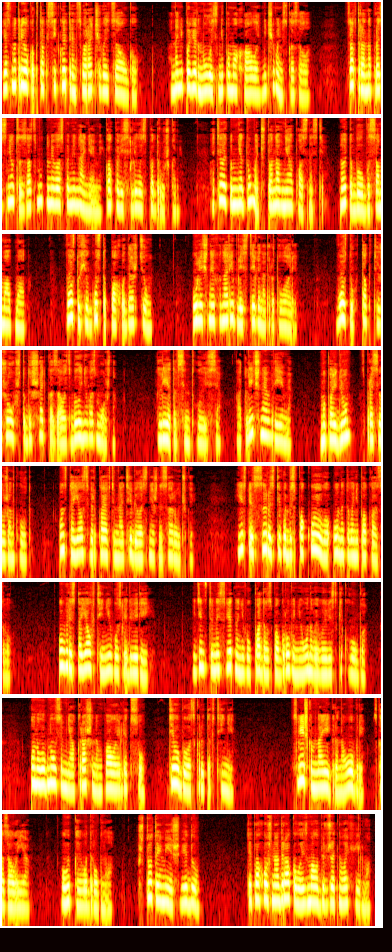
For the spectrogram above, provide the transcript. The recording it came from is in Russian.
Я смотрела, как такси Кэтрин сворачивает за угол. Она не повернулась, не помахала, ничего не сказала. Завтра она проснется за смутными воспоминаниями, как повеселилась с подружками. Хотелось бы мне думать, что она вне опасности, но это был бы самообман. В воздухе густо пахло дождем. Уличные фонари блестели на тротуаре. Воздух так тяжел, что дышать, казалось, было невозможно. Лето в Сент-Луисе. Отличное время. «Мы пойдем?» — спросил Жан-Клод. Он стоял, сверкая в темноте белоснежной сорочкой. Если сырость его беспокоила, он этого не показывал. Оври стоял в тени возле дверей. Единственный свет на него падал с багровой неоновой вывески клуба. Он улыбнулся мне окрашенным в алое лицо. Тело было скрыто в тени. «Слишком наиграно, Обри», — сказала я. Улыбка его дрогнула. «Что ты имеешь в виду?» «Ты похож на Дракулу из малобюджетного фильма».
